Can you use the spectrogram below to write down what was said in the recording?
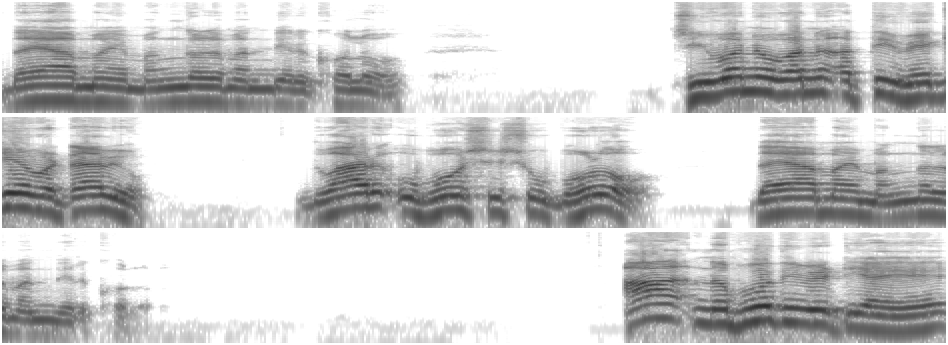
દયામય મંગળ મંદિર ખોલો. જીવન વન અતિ વેગે વટાવ્યું. દ્વાર ઊભો શિશુ ભોળો, દયામય મંગલ મંદિર ખોલો. આ નભો દિવેટિયાએ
